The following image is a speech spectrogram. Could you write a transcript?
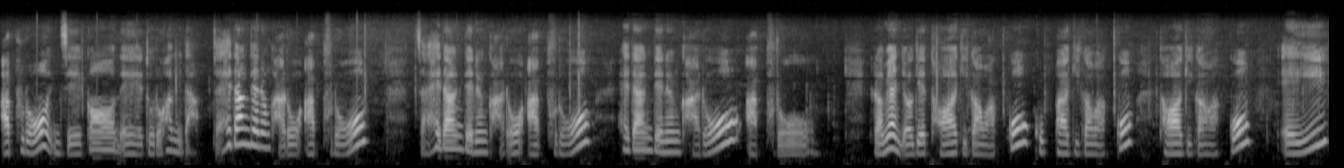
앞으로 이제 꺼내도록 합니다. 자, 해당되는 가로 앞으로 자, 해당되는 가로 앞으로 해당되는 가로 앞으로 그러면 여기에 더하기가 왔고 곱하기가 왔고 더하기가 왔고 A,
